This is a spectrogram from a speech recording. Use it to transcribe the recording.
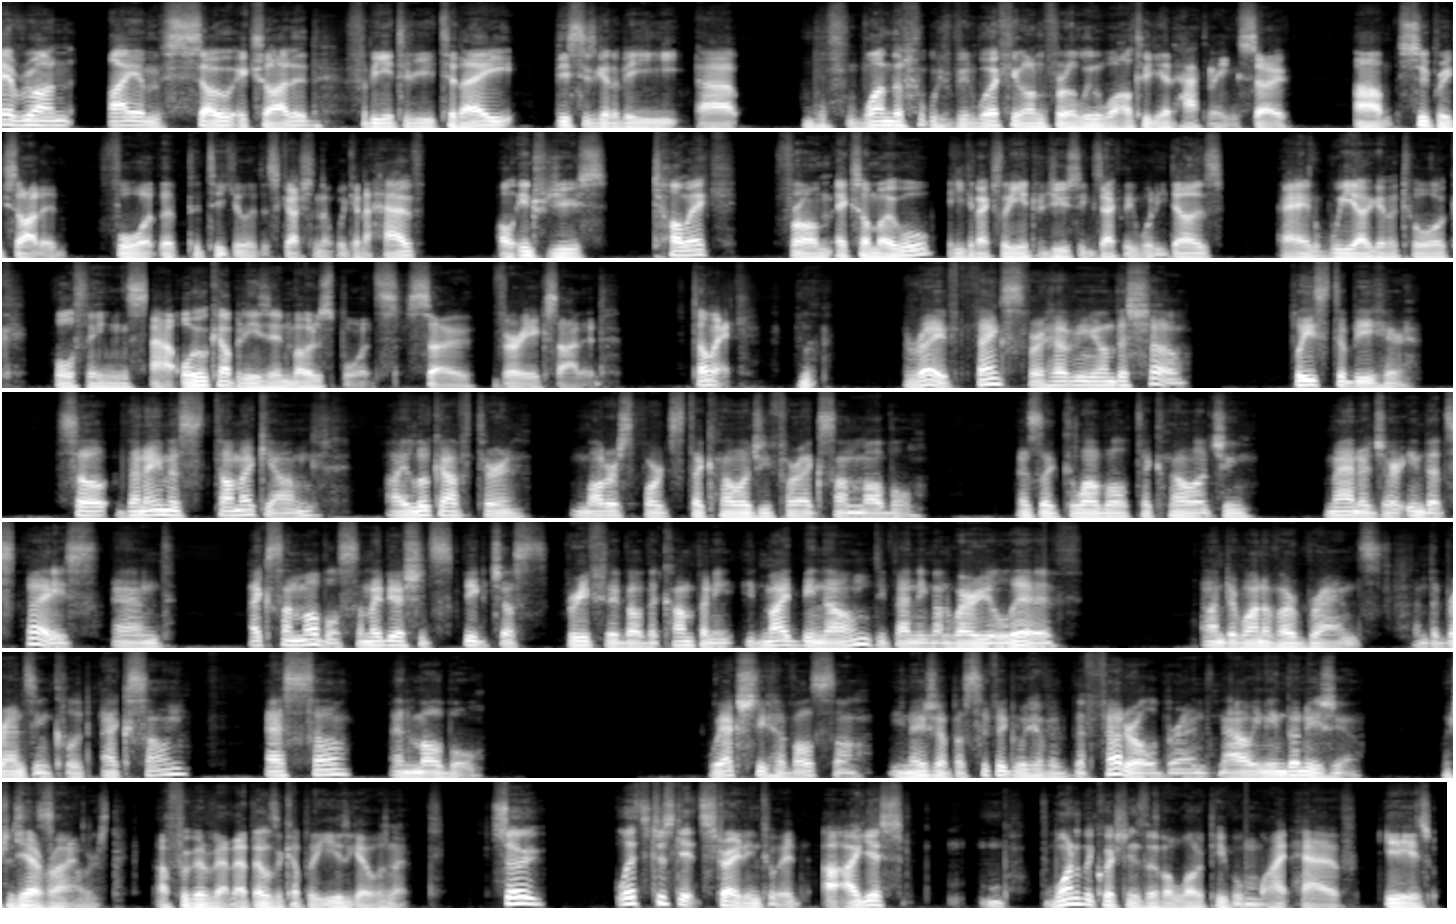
Hey, everyone. I am so excited for the interview today. This is going to be uh, one that we've been working on for a little while to get happening. So, um, super excited for the particular discussion that we're going to have. I'll introduce Tomek from ExxonMobil. He can actually introduce exactly what he does. And we are going to talk all things uh, oil companies in motorsports. So, very excited. Tomek. Right. Thanks for having me on the show. Pleased to be here. So the name is Tomek Young. I look after motorsports technology for ExxonMobil as a global technology manager in that space and ExxonMobil. So maybe I should speak just briefly about the company. It might be known, depending on where you live, under one of our brands. And the brands include Exxon, Esso, and Mobil. We actually have also in Asia Pacific, we have the federal brand now in Indonesia, which is yeah, right. Ours. I forgot about that. That was a couple of years ago, wasn't it? So let's just get straight into it. I guess one of the questions that a lot of people might have is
